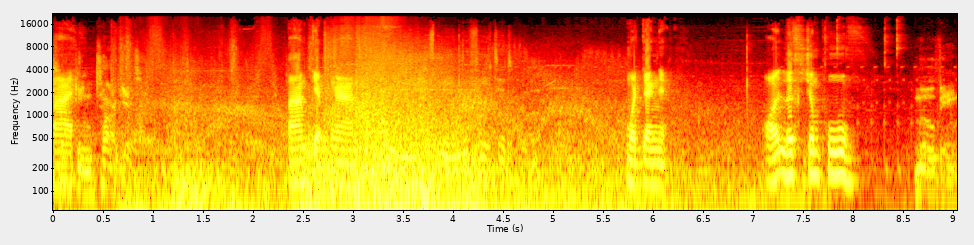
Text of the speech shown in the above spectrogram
ตาย Tracking target. ตามเก็บงาน Enemy has been defeated. หมดยังเนี่ย อ๋อเหลือสีชมพู Moving.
